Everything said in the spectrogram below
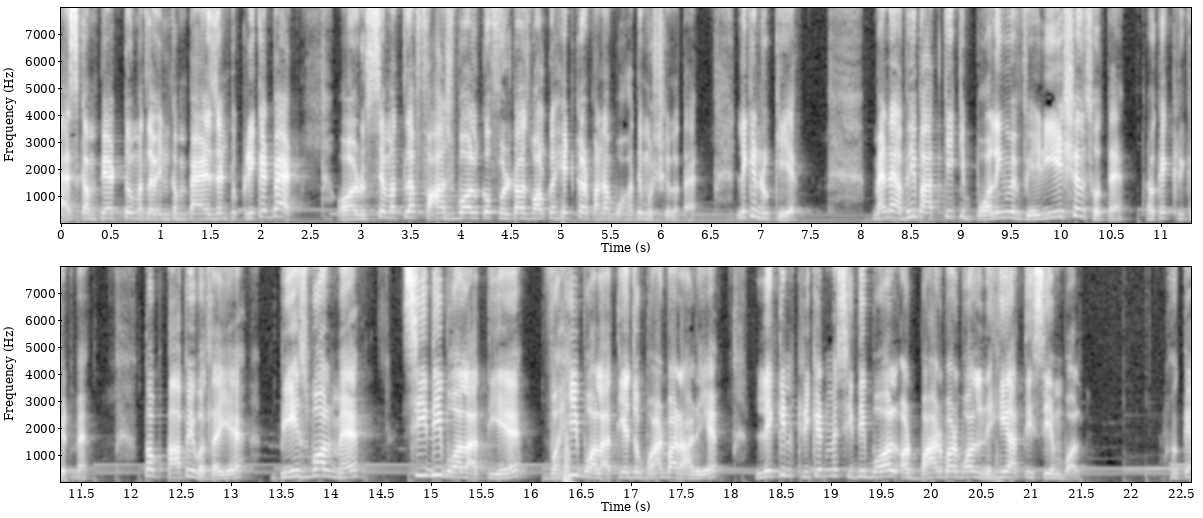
एज कंपेयर टू मतलब in comparison to cricket bat और उससे मतलब फास्ट बॉल को फुल टॉस बॉल को हिट कर पाना बहुत ही मुश्किल होता है। लेकिन रुकिए, मैंने अभी बात की कि बॉलिंग में वेरिएशंस होते हैं ओके क्रिकेट में तो अब आप ही बताइए बेसबॉल में सीधी बॉल आती है, वही बॉल आती है जो बार बार आ रही है, लेकिन क्रिकेट में सीधी बॉल और बार बार बॉल नहीं आती सेम बॉल ओके?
